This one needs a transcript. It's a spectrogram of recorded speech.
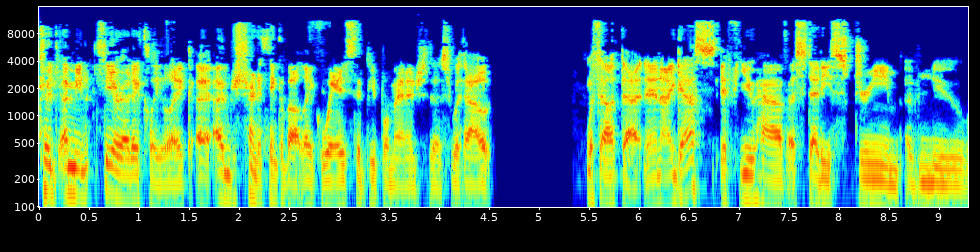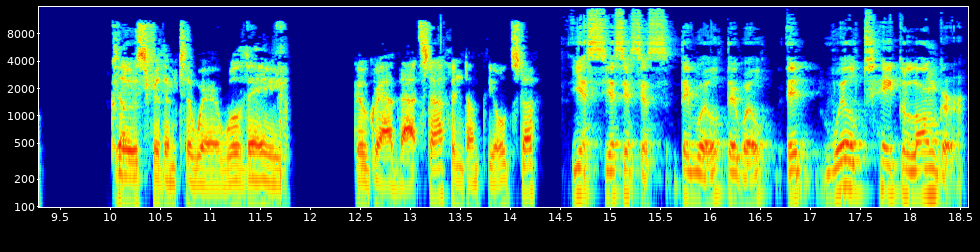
could, I mean, theoretically, like, I, I'm just trying to think about like ways that people manage this without, without that. And I guess if you have a steady stream of new clothes for them to wear, will they go grab that stuff and dump the old stuff? Yes, yes, yes, yes. They will. They will. It will take longer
